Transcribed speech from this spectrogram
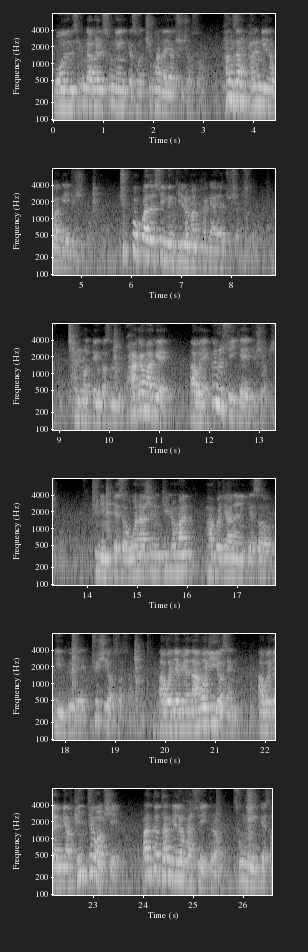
모든 생각을 성령님께서 주관하여 주셔서 항상 바른 길로 가게 해 주시고 축복받을 수 있는 길로만 가게 하여 주시옵시고 잘못된 것은 과감하게 아버지 끊을 수 있게 해 주시옵시고 주님께서 원하시는 길로만 아버지 하나님께서 인도해 주시옵소서. 아버지며 나머지 여생 아버지며 빈틈없이 반듯한 길로 갈 수 있도록 성령님께서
